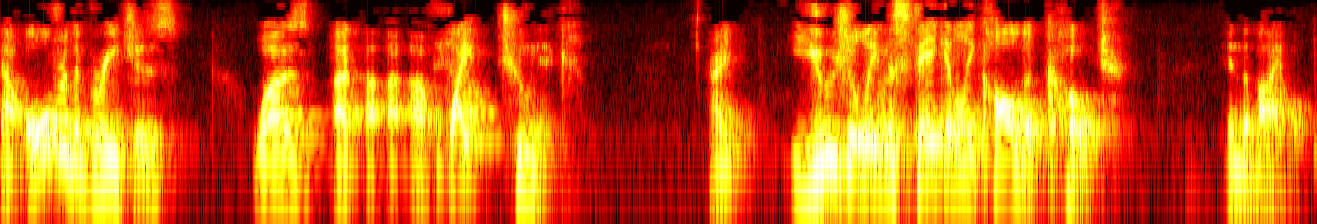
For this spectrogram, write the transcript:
Now, over the breeches was a, a, a white tunic, right? Usually mistakenly called a coat in the Bible.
